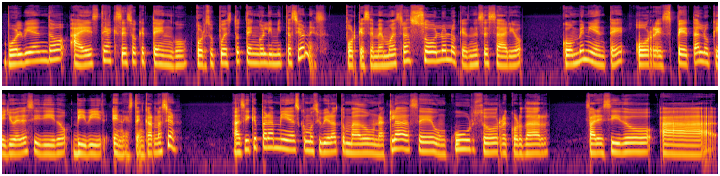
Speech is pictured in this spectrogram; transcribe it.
Volviendo a este acceso que tengo, por supuesto tengo limitaciones, porque se me muestra solo lo que es necesario, conveniente o respeta lo que yo he decidido vivir en esta encarnación. Así que para mí es como si hubiera tomado una clase, un curso, recordar parecido a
